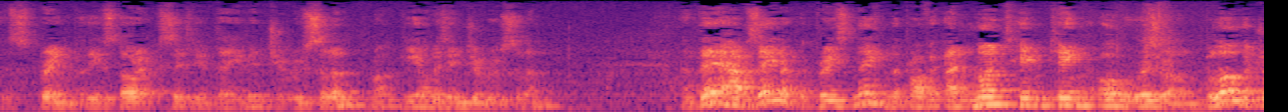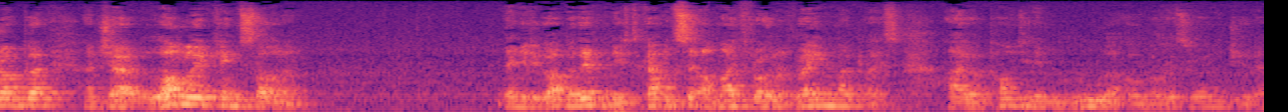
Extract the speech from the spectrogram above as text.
the spring for the historic city of David, Jerusalem. Right? Gihon is in Jerusalem. And there have Zadok the priest, Nathan the prophet, anoint him king over Israel, and blow the trumpet, and shout, Long live King Solomon. Then you're to go up with him, and he's to come and sit on my throne and reign in my place. I have appointed him ruler over Israel and Judah.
